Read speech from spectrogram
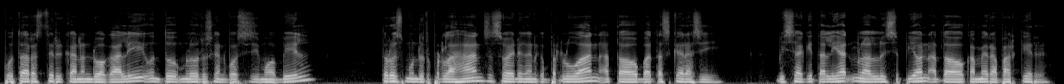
Putar setir kanan dua kali untuk meluruskan posisi mobil. Terus mundur perlahan sesuai dengan keperluan atau batas garasi. Bisa kita lihat melalui spion atau kamera parkir.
